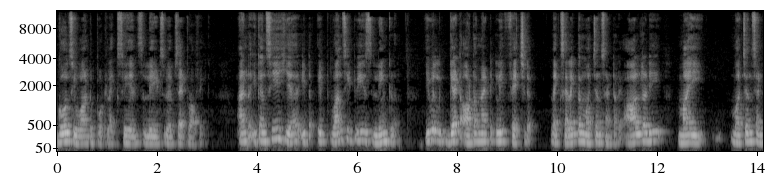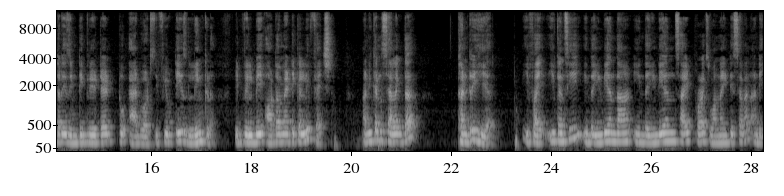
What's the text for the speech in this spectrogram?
goals you want to put like sales, leads, website traffic. And you can see here it, it once it is linked, you will get automatically fetched like select the merchant center. Already my merchant center is integrated to AdWords. If it is linked, it will be automatically fetched. And you can select the country here. If i you can see in the indian in the indian side products 197 and the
